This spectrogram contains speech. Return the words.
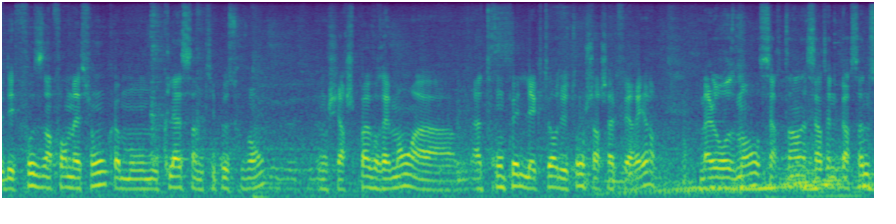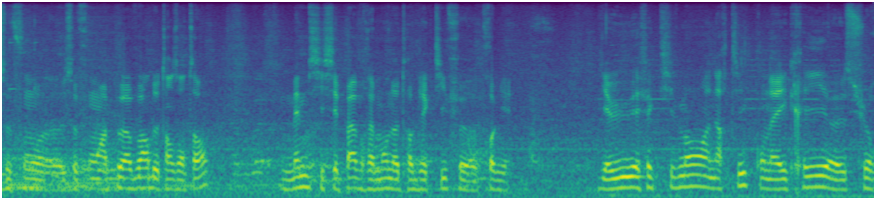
des fausses informations, comme on nous classe un petit peu souvent. On ne cherche pas vraiment à, tromper le lecteur du tout, on cherche à le faire rire. Malheureusement, certaines personnes se font, euh, se font un peu avoir de temps en temps, même si ce n'est pas vraiment notre objectif euh, premier. Il y a eu effectivement un article qu'on a écrit euh, sur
